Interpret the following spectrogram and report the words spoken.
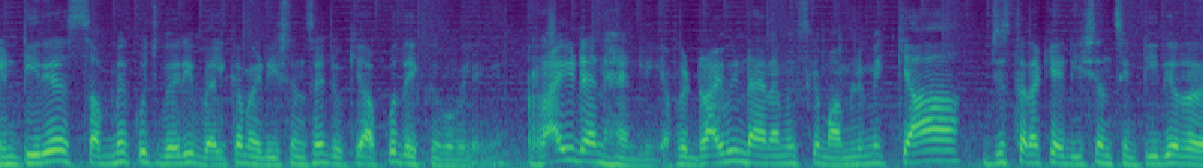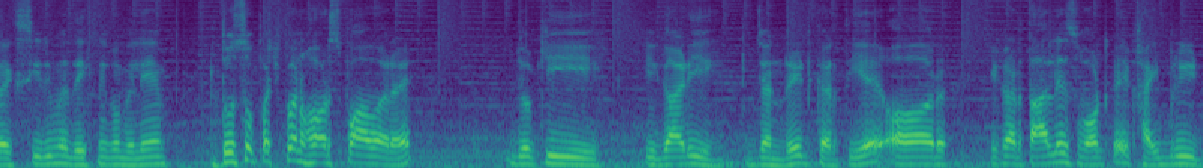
इंटीरियर सब में कुछ वेरी वेलकम एडिशन हैं जो कि आपको देखने को मिलेंगे। राइड एंड हैंडलिंग या फिर ड्राइविंग डायनामिक्स के मामले में क्या, जिस तरह के एडिशन इंटीरियर और एक्सटीरियर में देखने को मिले हैं। 255 हॉर्स पावर है, जो कि ये गाड़ी जनरेट करती है और एक अड़तालीस वॉट का एक हाइब्रिड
